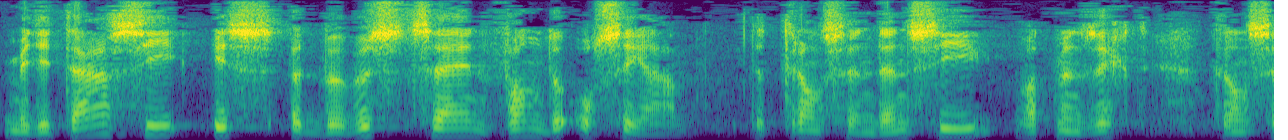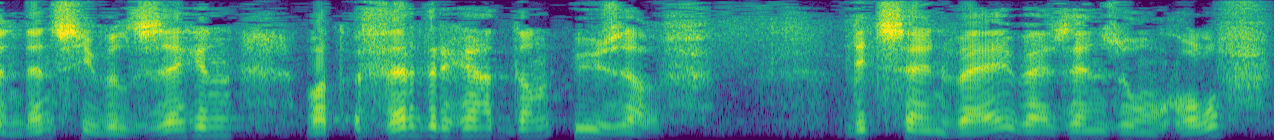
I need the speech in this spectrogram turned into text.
Meditatie is het bewustzijn van de oceaan. De transcendentie, wat men zegt, transcendentie wil zeggen wat verder gaat dan uzelf. Dit zijn wij, wij zijn zo'n golf.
